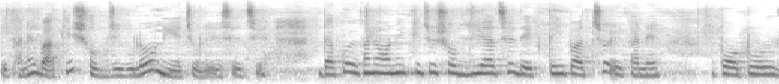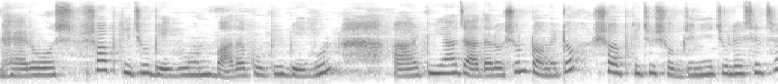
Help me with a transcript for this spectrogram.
এখানে বাকি সবজিগুলোও নিয়ে চলে এসেছে। দেখো এখানে অনেক কিছু সবজি আছে, দেখতেই পাচ্ছ। এখানে পটল ঢ্যাঁড়স সব কিছু বেগুন, বাঁধাকপি, বেগুন, আর পেঁয়াজ, আদা, রসুন, টমেটো সব কিছু সবজি নিয়ে চলে এসেছে।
